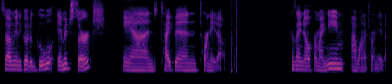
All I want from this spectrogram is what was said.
So I'm going to go to Google image search and type in tornado because I know for my meme, I want a tornado.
